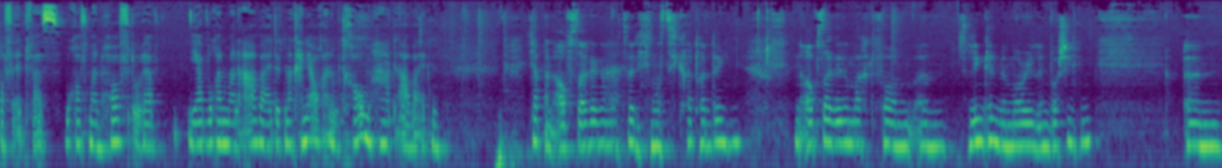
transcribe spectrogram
auf etwas, worauf man hofft oder ja, woran man arbeitet. Man kann ja auch an einem Traum hart arbeiten. Ich habe mal einen Aufsager gemacht, ich musste ich gerade dran denken. Einen Aufsager gemacht vom ähm, Lincoln Memorial in Washington. Ähm,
